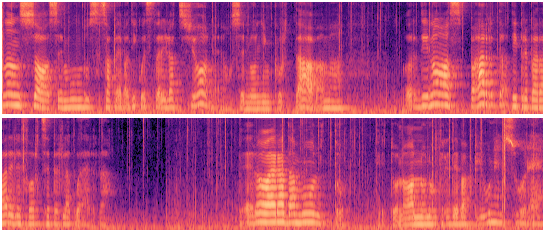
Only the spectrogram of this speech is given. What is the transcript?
Non so se Mundus sapeva di questa relazione o se non gli importava, ma ordinò a Sparda di preparare le forze per la guerra. Però era da molto che tuo nonno non credeva più nel suo re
